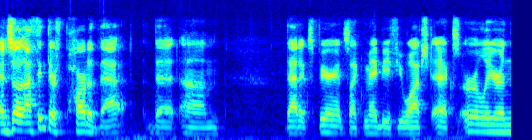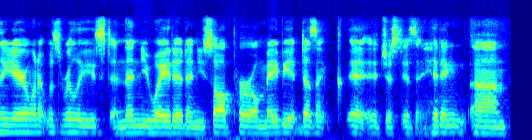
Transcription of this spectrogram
And so I think there's part of that that um, that experience, like maybe if you watched X earlier in the year when it was released, and then you waited and you saw Pearl, maybe it doesn't, it, it just isn't hitting. Um,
